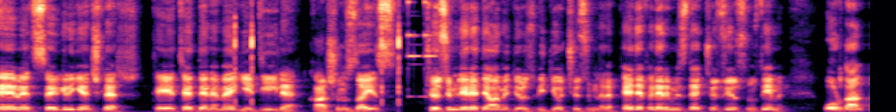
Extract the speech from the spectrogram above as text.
Evet sevgili gençler, TYT deneme 7 ile karşınızdayız. Çözümlere devam ediyoruz, video çözümlere. PDF'lerimizi de çözüyorsunuz değil mi? Oradan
